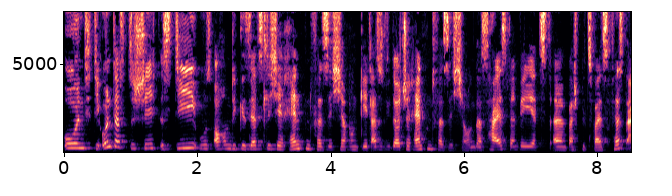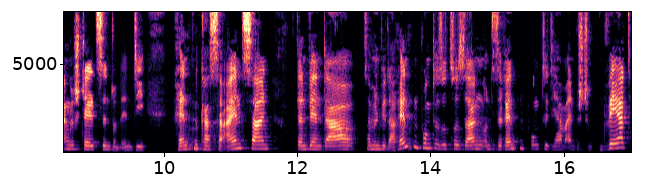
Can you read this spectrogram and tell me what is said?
und die unterste Schicht ist die, wo es auch um die gesetzliche Rentenversicherung geht, also die deutsche Rentenversicherung. Das heißt, wenn wir jetzt äh, beispielsweise festangestellt sind und in die Rentenkasse einzahlen, dann werden da, sammeln wir da Rentenpunkte sozusagen und diese Rentenpunkte, die haben einen bestimmten Wert,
